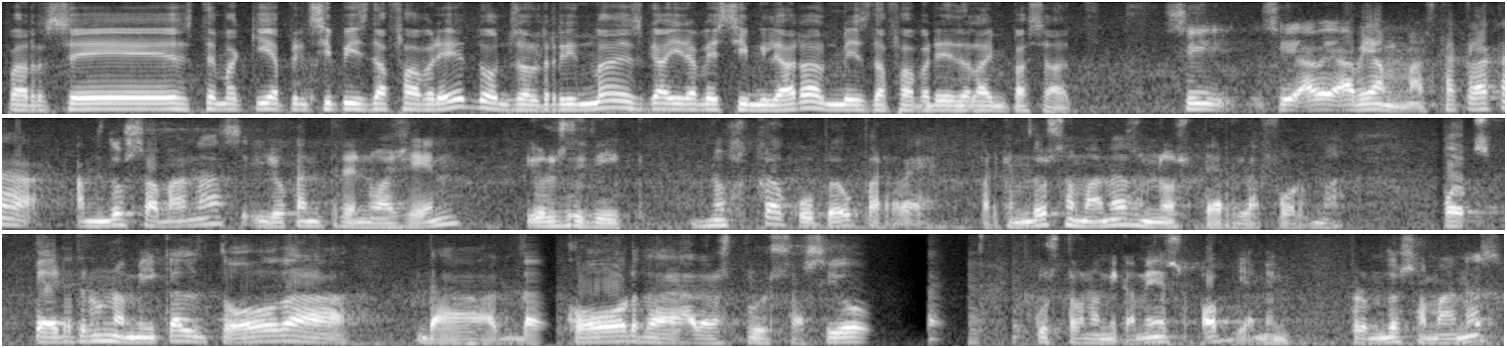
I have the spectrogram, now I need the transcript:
per ser estem aquí a principis de febrer, doncs el ritme és gairebé similar al mes de febrer de l'any passat. Sí, sí, aviam, està clar que en dues setmanes, jo que entreno a gent, jo els dic, no us preocupeu per res, perquè en dues setmanes no es perd la forma. Pots perdre una mica el to de, de, de cor, de, de les pulsacions, pot costar una mica més, òbviament, però en dues setmanes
